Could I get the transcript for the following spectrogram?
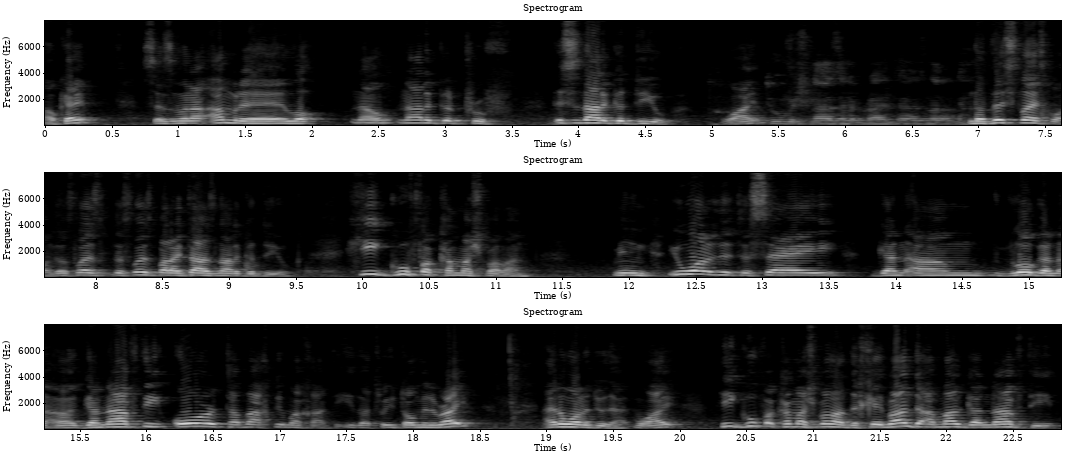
Okay? Says Mana Amre lo. No, not a good proof. This is not a good diuk. Why? Two Mishnahs and a Braita is not. No, this last one, this last this last baraita is not a good diuk. He gufa kamashmalan. Meaning, you wanted it to say gan, um, lo gan, uh, ganavti or tavachti umachati. That's what you told me to write. I don't want to do that. Why? He gufa kamashmala dechevan de amar ganavti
